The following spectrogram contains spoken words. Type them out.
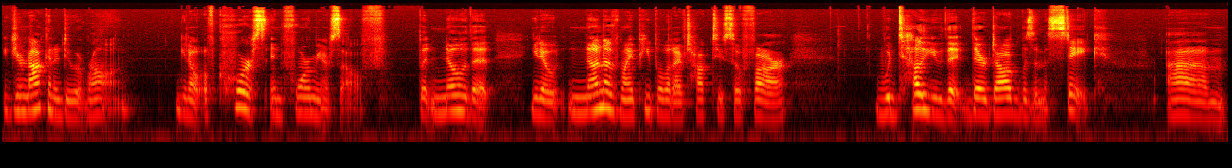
you're not going to do it wrong. You know, of course, inform yourself, but know that you know, none of my people that I've talked to so far would tell you that their dog was a mistake. Um,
